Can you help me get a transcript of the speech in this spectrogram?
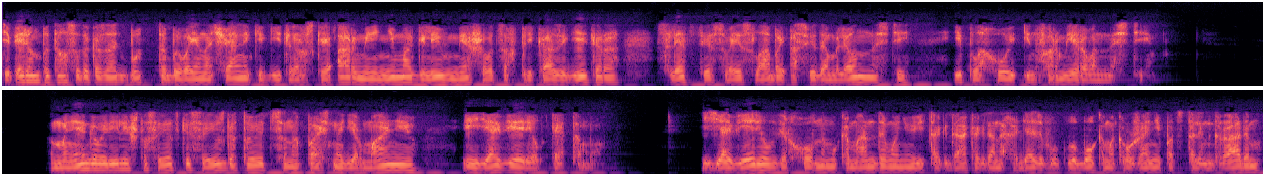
Теперь он пытался доказать, будто бы военачальники гитлеровской армии не могли вмешиваться в приказы Гитлера вследствие своей слабой осведомленности и плохой информированности. Мне говорили, что Советский Союз готовится напасть на Германию, и я верил этому. Я верил Верховному командованию и тогда, когда, находясь в глубоком окружении под Сталинградом,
